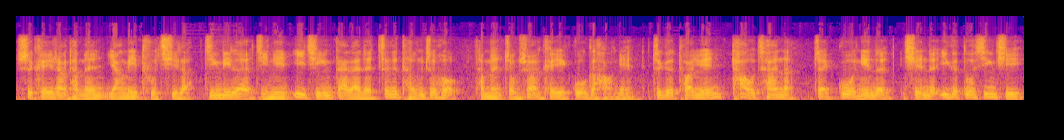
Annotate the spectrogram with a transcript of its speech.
是可以让他们扬眉吐气了。经历了几年疫情带来的折腾之后，他们总算可以过个好年。这个团圆套餐呢，在过年的前的一个多星期，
